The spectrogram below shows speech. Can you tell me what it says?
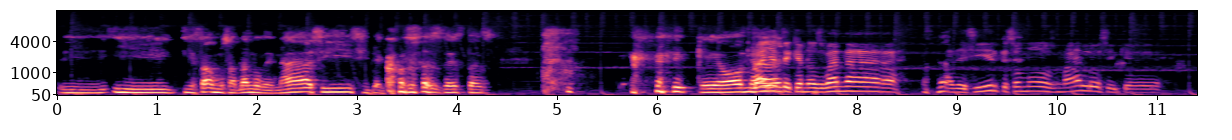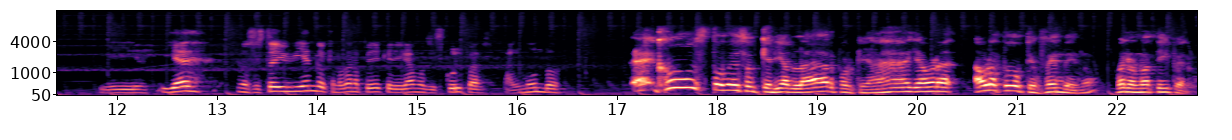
y, estábamos hablando de nazis y de cosas de estas. ¿Qué onda? Cállate, que nos van a, a decir que somos malos y que. Y, y, ya nos estoy viendo que nos van a pedir que digamos disculpas al mundo. Eh, justo de eso quería hablar, porque ay, ahora, ahora todo te ofende, ¿no? Bueno, no a ti, pero.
